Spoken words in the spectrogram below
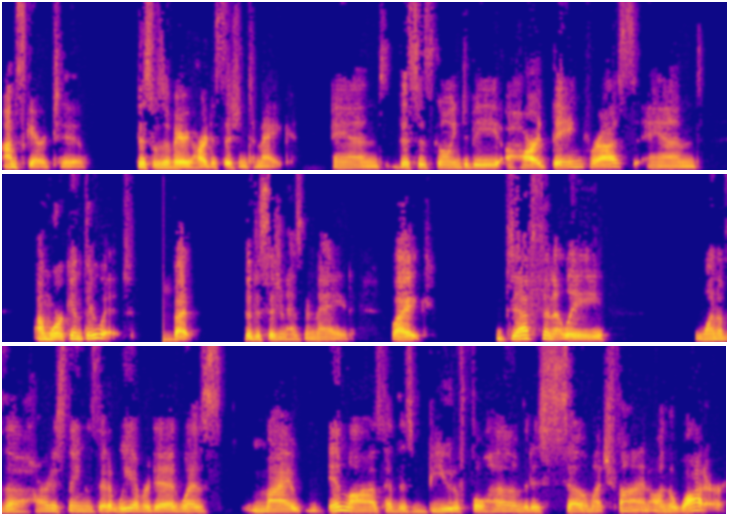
I'm scared too. This was a very hard decision to make. And this is going to be a hard thing for us. And I'm working through it. Mm. But the decision has been made. Like, definitely one of the hardest things that we ever did was my in-laws have this beautiful home that is so much fun on the water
